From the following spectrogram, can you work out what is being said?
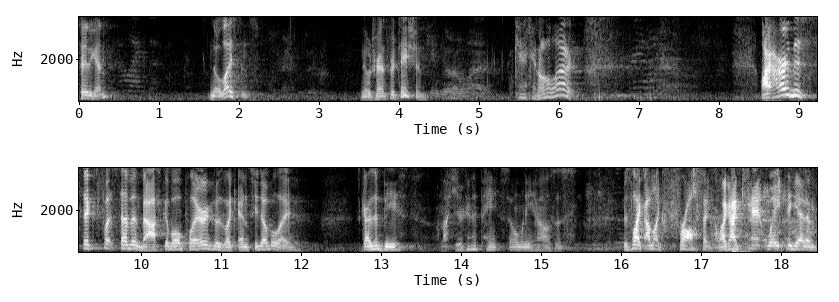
Say it again. No license. No transportation. Can't get on a ladder. I hired this six foot seven basketball player who's like NCAA. This guy's a beast. I'm like, you're gonna paint so many houses. It's like I'm like frothing. I'm like, I can't wait to get him.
